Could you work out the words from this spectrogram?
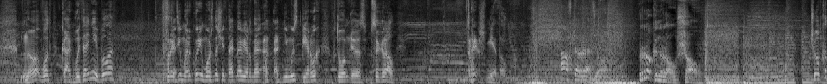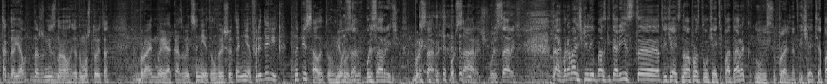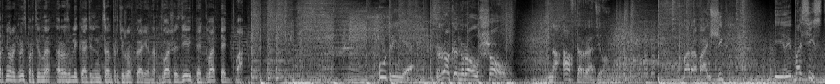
Но вот как бы то ни было, Фредди Меркури можно считать, наверное, од- одним из первых, кто э, сыграл трэш-метал. Авторадио. Рок-н-ролл-шоу. Четко тогда, я вот даже не знал. Я думал, что это Брайан Мэй, оказывается, нет. Он говорит, что это не Фредерик написал эту Бульса- мелодию. Бульсарыч. Бульсарыч, Бульсарыч. Бульсарыч. Так, барабанщик или бас-гитарист, э, отвечайте на вопрос, получаете подарок. Ну, если правильно отвечаете. А партнер игры спортивно-развлекательный центр Чижовка-Арена. 269-5252. «Утреннее рок-н-ролл-шоу» на Авторадио. Барабанщик или басист?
